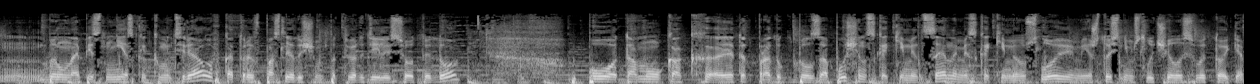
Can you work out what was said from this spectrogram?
было написано несколько материалов, которые в последующем подтвердились от и до по тому, как этот продукт был запущен, с какими ценами, с какими условиями и что с ним случилось в итоге.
